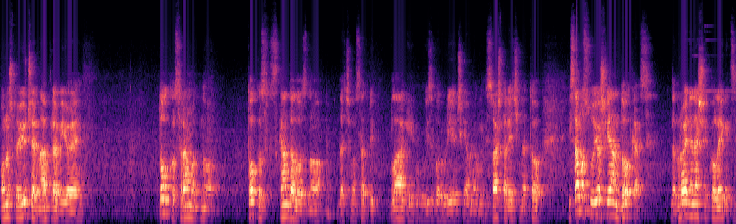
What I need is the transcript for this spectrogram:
ono što je jučer napravio je toliko sramotno, toliko skandalozno da ćemo sad biti blagi u izboru riječi, a mogli bi svašta reći na to. I samo su još jedan dokaz da brojne naše kolegice,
